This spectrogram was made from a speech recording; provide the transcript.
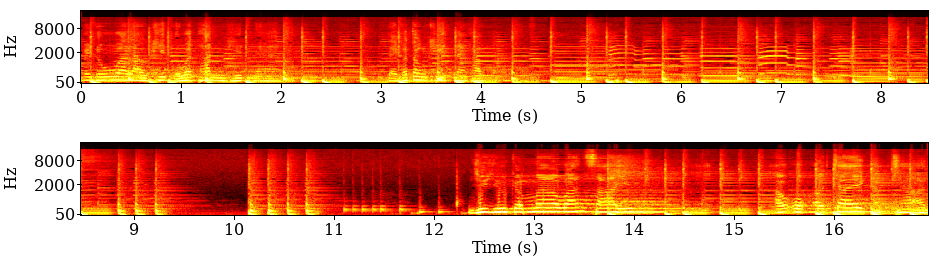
ไม่รู้ว่าเราคิดหรือว่าท่านคิดนะฮะแต่ก็ต้องคิดนะครับอยู่ๆก็มาหวานใส เอาอกเอาใจกับฉัน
